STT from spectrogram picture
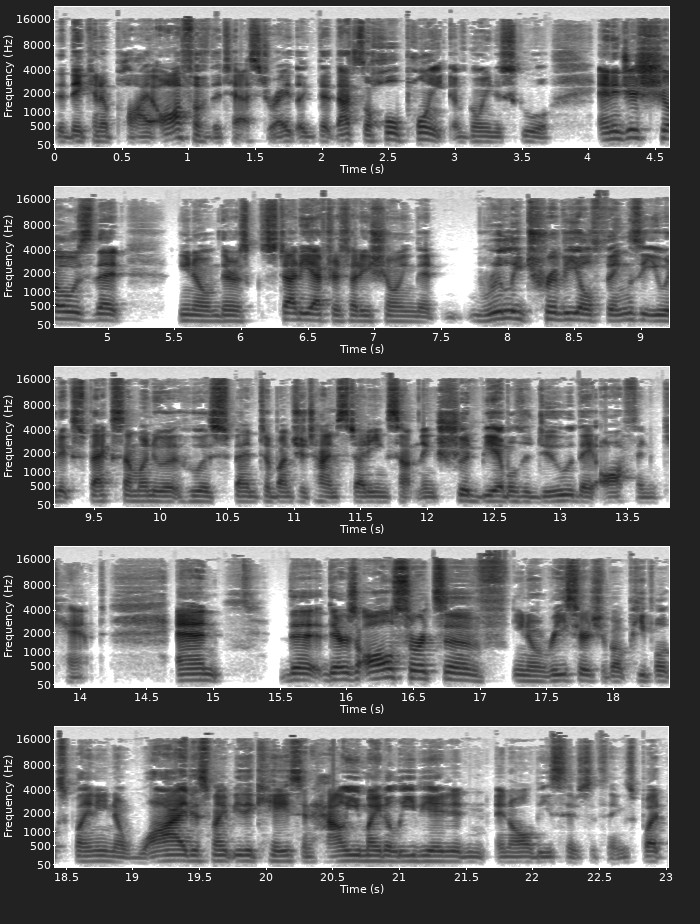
that they can apply off of the test, right? Like that, that's the whole point of going to school. And it just shows that you know, there's study after study showing that really trivial things that you would expect someone who, who has spent a bunch of time studying something should be able to do, they often can't. And the, there's all sorts of you know research about people explaining you know why this might be the case and how you might alleviate it and, and all these types of things but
